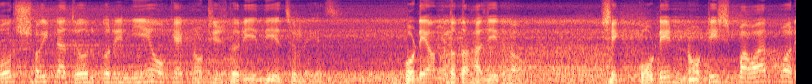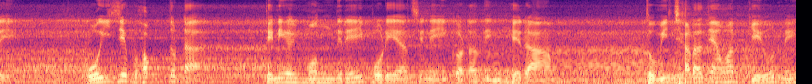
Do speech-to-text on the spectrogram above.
ওর সইটা জোর করে নিয়ে ওকে এক নোটিশ ধরিয়ে দিয়ে চলে গেছে। কোর্টে অন্তত হাজির হও। সে কোর্টের নোটিশ পাওয়ার পরে ওই যে ভক্তটা, তিনি ওই মন্দিরেই পড়ে আছেন এই কটা দিন। হে রাম, তুমি ছাড়া যে আমার কেউ নেই।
